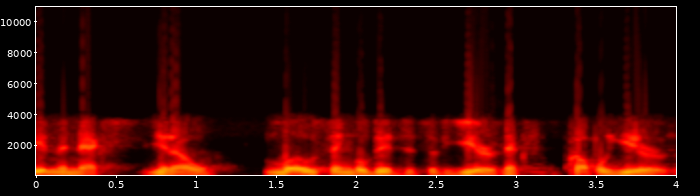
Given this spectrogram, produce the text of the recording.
in the next you know low single digits of years, next couple years.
